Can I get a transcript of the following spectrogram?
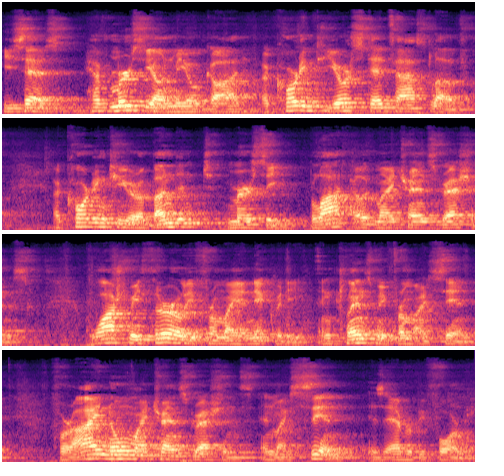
He says, Have mercy on me, O God, according to your steadfast love, according to your abundant mercy. Blot out my transgressions. Wash me thoroughly from my iniquity, and cleanse me from my sin. For I know my transgressions, and my sin is ever before me.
